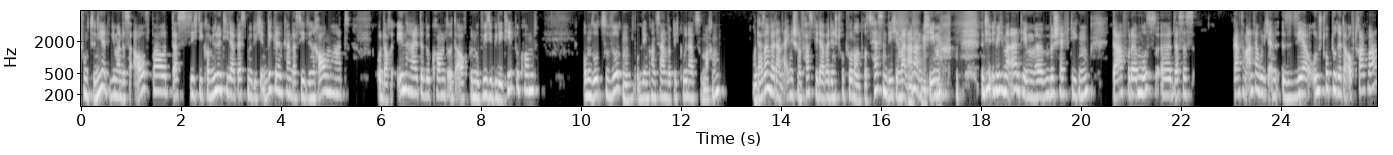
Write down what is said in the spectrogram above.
funktioniert, wie man das aufbaut, dass sich die Community da bestmöglich entwickeln kann, dass sie den Raum hat und auch Inhalte bekommt und auch genug Visibilität bekommt, um so zu wirken, um den Konzern wirklich grüner zu machen. Und da sind wir dann eigentlich schon fast wieder bei den Strukturen und Prozessen, die ich in meinen anderen Themen, mit denen ich mich in meinen anderen Themen äh, beschäftigen darf oder muss, äh, dass es ganz am Anfang wirklich ein sehr unstrukturierter Auftrag war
